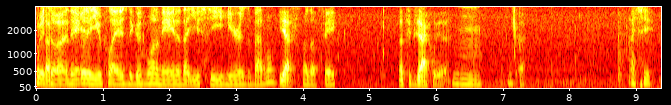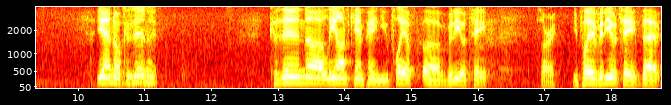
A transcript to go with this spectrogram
Wait, that's- so the Ada you play is the good one, and the Ada that you see here is the bad one, Yes, or the fake? that's exactly it. Hmm. Okay. I see. Yeah, no, because in because in uh, Leon's campaign, you play a uh, videotape. Sorry, you play a videotape that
